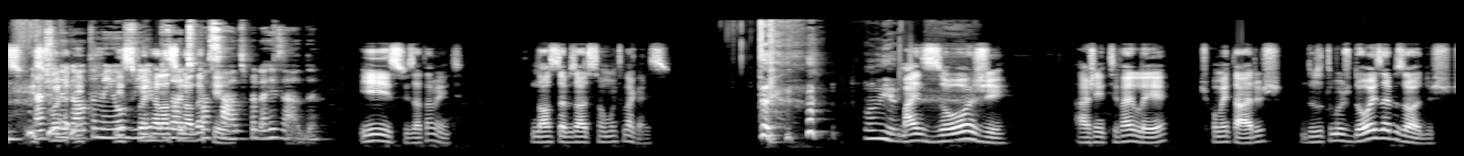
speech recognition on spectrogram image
Isso, isso Acho foi, legal também isso ouvir foi episódios passados pra dar risada. Isso, exatamente. Nossos episódios são muito legais. Humilde. Mas hoje a gente vai ler os comentários dos últimos dois episódios.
